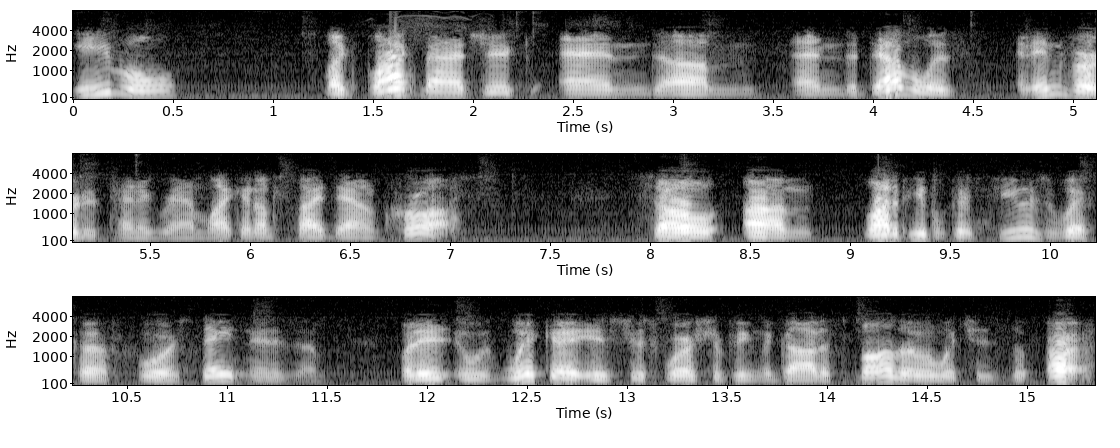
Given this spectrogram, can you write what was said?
evil, like black magic and um, and the devil is an inverted pentagram, like an upside down cross. So um, a lot of people confuse Wicca for Satanism, but it, Wicca is just worshiping the goddess mother, which is the earth.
